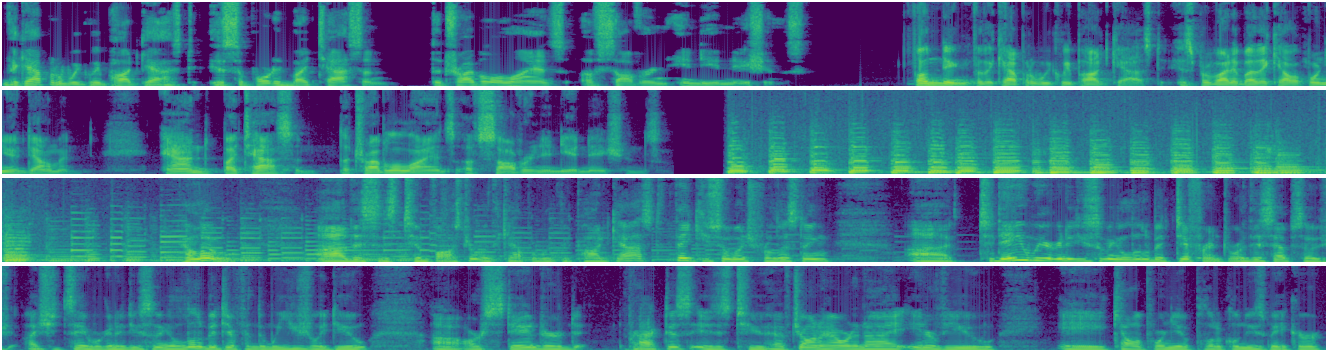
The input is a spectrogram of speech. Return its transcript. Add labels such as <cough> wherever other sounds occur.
The Capitol Weekly podcast is supported by TASIN, the Tribal Alliance of Sovereign Indian Nations. Funding for the Capitol Weekly podcast is provided by the California Endowment and by TASIN, the Tribal Alliance of Sovereign Indian Nations. Hello, uh, this is Tim Foster with the Capitol Weekly podcast. Thank you so much for listening. Uh, today we are going to do something a little bit different, or this episode, I should say, we're going to do something a little bit different than we usually do. Uh, our standard practice is to have John Howard and I interview a California political newsmaker,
